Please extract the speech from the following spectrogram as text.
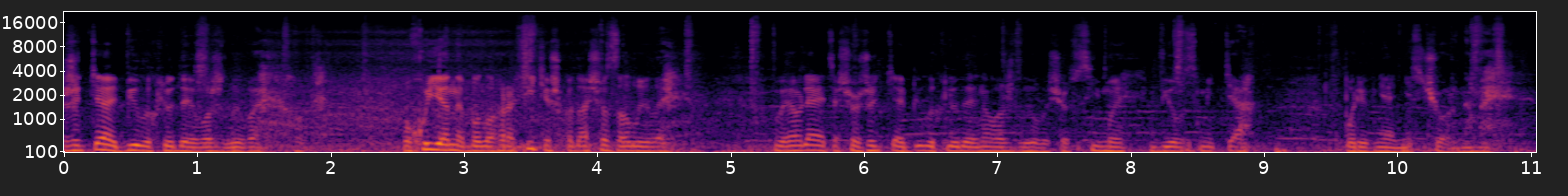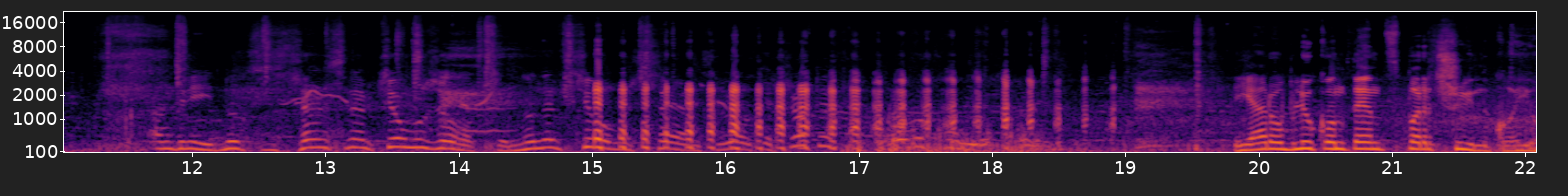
Життя білих людей важливе. От. Охуєнне було графіті, шкода, що залили. Виявляється, що життя білих людей не важливо, що всі ми біосміття в порівнянні з чорними. Андрій, ну сенс не в цьому зовсім. Ну не в цьому ж сенс. Йолки, що ти провокуєш? блін? Я роблю контент з перчинкою.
